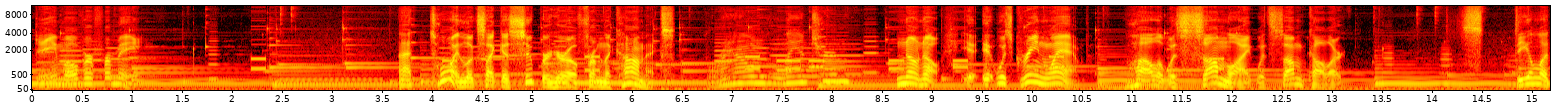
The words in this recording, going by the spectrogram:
game over for me. That toy looks like a superhero from the comics. Brown Lantern? No, no, it, it was Green Lamp. Well, it was some light with some color. Steal a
